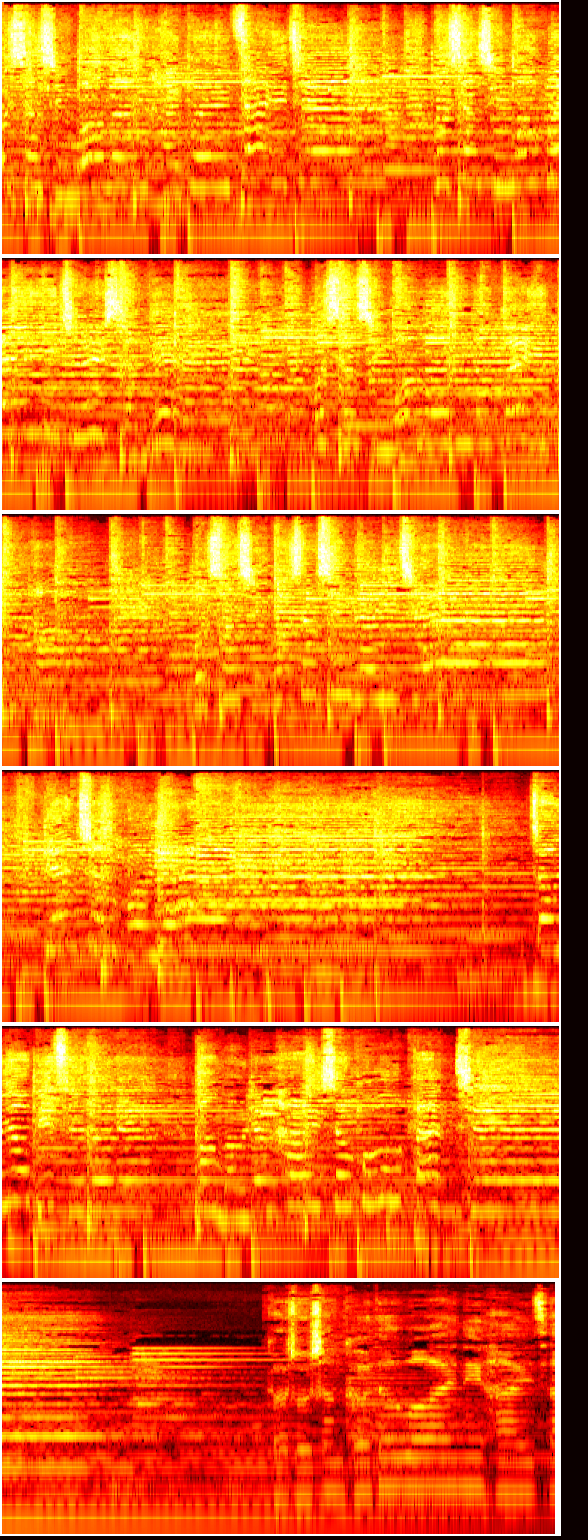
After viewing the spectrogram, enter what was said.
我相信我们还会再见，我相信我会一直想念，我相信我们都会很好，我。相信我相信的一切变成火焰，照耀彼此的脸，茫茫人海相互看见。课桌上刻的我爱你还在，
